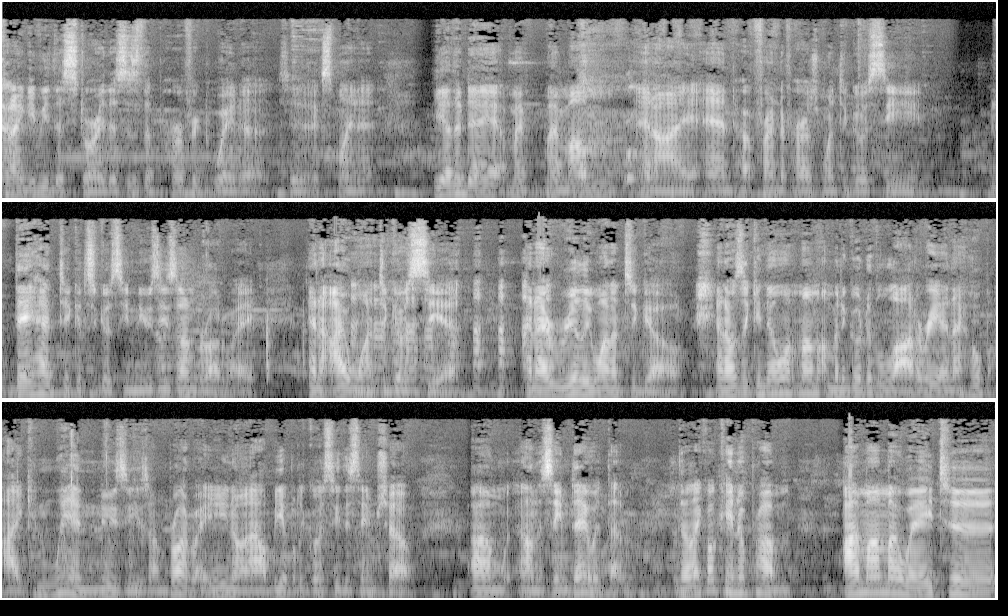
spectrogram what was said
can I give you this story? This is the perfect way to, to explain it. The other day, my, my mom and I and a friend of hers went to go see. They had tickets to go see Newsies on Broadway, and I wanted to go see it, and I really wanted to go. And I was like, you know what, mom, I'm going to go to the lottery, and I hope I can win Newsies on Broadway. You know, I'll be able to go see the same show um, on the same day with them. They're like, okay, no problem. I'm on my way to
